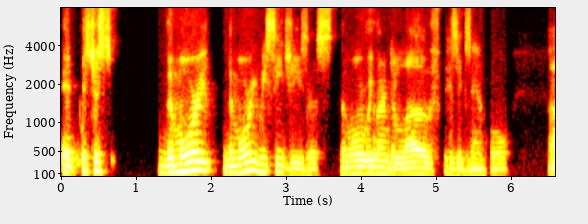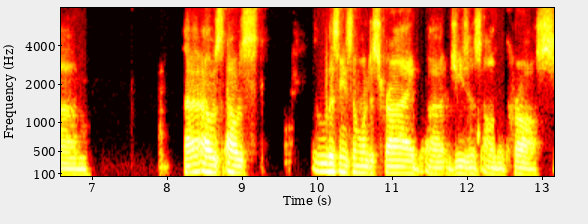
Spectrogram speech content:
it, it's just the more the more we see Jesus, the more we learn to love his example. Um, I, I was I was listening to someone describe uh, Jesus on the cross.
